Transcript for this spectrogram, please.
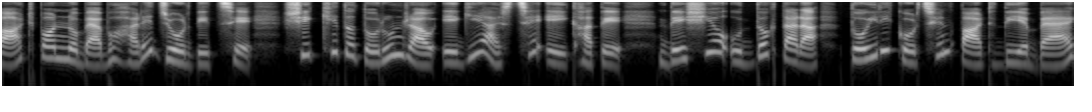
পাট পণ্য ব্যবহারে জোর দিচ্ছে। শিক্ষিত তরুণরাও এগিয়ে আসছে এই খাতে। দেশীয় উদ্যোক্তারা তৈরি করছেন পাট দিয়ে ব্যাগ,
